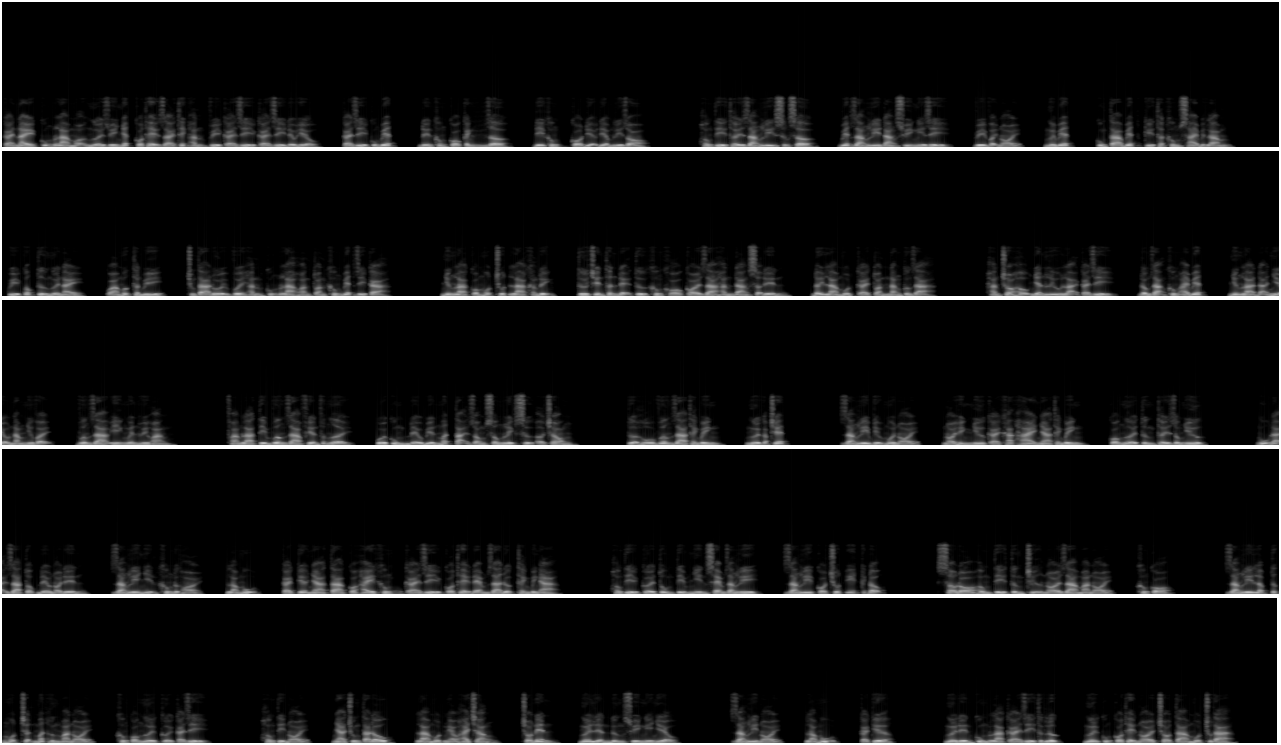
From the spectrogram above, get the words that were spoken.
Cái này cũng là mọi người duy nhất có thể giải thích hắn vì cái gì cái gì đều hiểu, cái gì cũng biết, đến không có canh giờ, đi không có địa điểm lý do. Hồng tỷ thấy Giang Ly sững sờ, biết Giang Ly đang suy nghĩ gì, vì vậy nói, ngươi biết, cùng ta biết kỳ thật không sai biệt lắm. Quỷ cốc tử người này, quá mức thần bí, chúng ta đối với hắn cũng là hoàn toàn không biết gì cả. Nhưng là có một chút là khẳng định, từ trên thân đệ tử không khó coi ra hắn đáng sợ đến, đây là một cái toàn năng cường giả. Hắn cho hậu nhân lưu lại cái gì, đồng dạng không ai biết, nhưng là đã nhiều năm như vậy, vương gia y nguyên huy hoàng. Phàm là tìm vương gia phiền phức người, cuối cùng đều biến mất tại dòng sông lịch sử ở trong. Tựa hồ vương gia thánh binh, người gặp chết. Giang Ly bĩu môi nói, nói hình như cái khác hai nhà thánh binh, có người từng thấy giống như. Ngũ đại gia tộc đều nói đến, Giang Ly nhịn không được hỏi, lão mụ, cái kia nhà ta có hay không cái gì có thể đem ra được thánh binh a? Hồng tỷ cười tủm tỉm nhìn xem Giang Ly, Giang Ly có chút ít kích động. Sau đó Hồng tỷ từng chữ nói ra mà nói, không có. Giang Ly lập tức một trận mất hứng mà nói, không có ngươi cười cái gì. Hồng tỷ nói, nhà chúng ta đâu, là một nghèo hai trắng, cho nên, ngươi liền đừng suy nghĩ nhiều. Giang Ly nói, lão mụ, cái kia. Ngươi đến cùng là cái gì thực lực, ngươi cũng có thể nói cho ta một chút ta.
